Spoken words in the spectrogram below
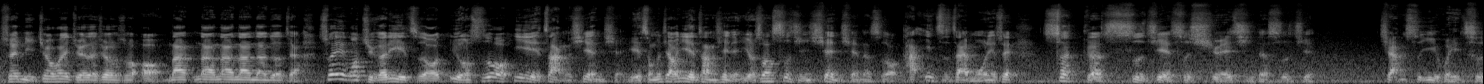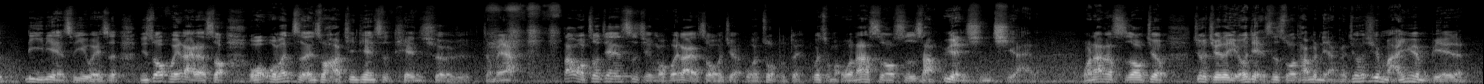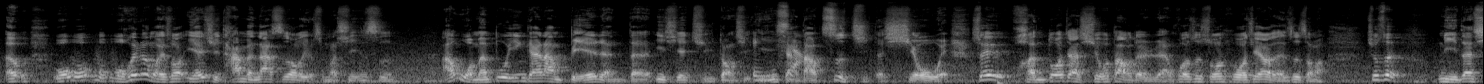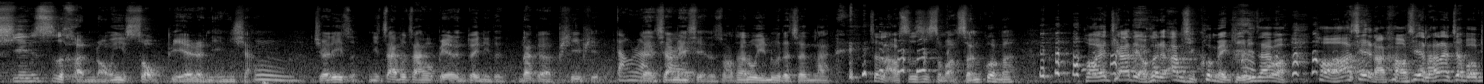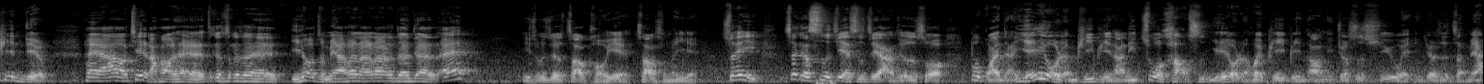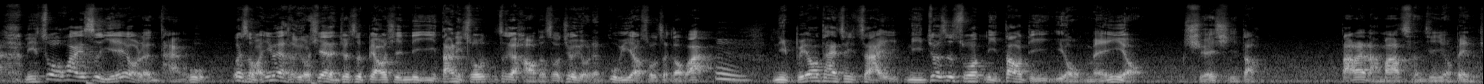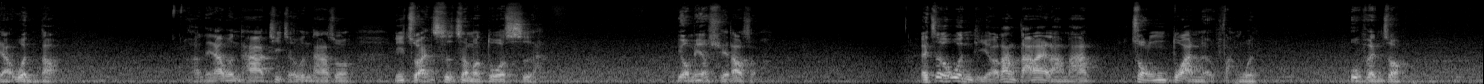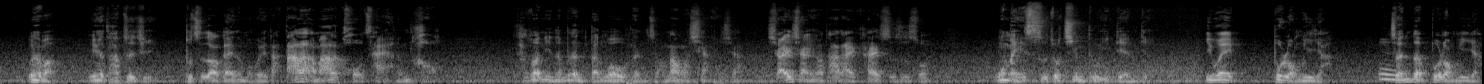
所以你就会觉得，就是说，哦，那那那那那就这样。所以我举个例子哦，有时候业障现前，也什么叫业障现前？有时候事情现前的时候，他一直在磨练。所以这个世界是学习的世界，讲是一回事，历练是一回事。你说回来的时候，我我们只能说好，今天是天赦日，怎么样？当我做这件事情，我回来的时候，我觉得我做不对，为什么？我那时候事实上怨心起来了。我那个时候就就觉得有点是说他们两个就会去埋怨别人，呃我我我我会认为说，也许他们那时候有什么心思，而我们不应该让别人的一些举动去影响到自己的修为。所以很多在修道的人，或是说佛教的人是什么，就是你的心是很容易受别人影响。嗯，举个例子，你在不在乎别人对你的那个批评？当然。下面写的说他录音录的真烂，这老师是什么神棍吗？后来，听到可能暗时困没起，你知无？好啊，这人好，这人那这么骗着，嘿啊，这人好，嘿，这个这个这以后怎么样？那那那这样，哎，你是不是就造口业，造什么业？所以这个世界是这样，就是说，不管讲，也有人批评啊，你做好事，也有人会批评哦，你就是虚伪，你就是怎么样？你做坏事，也有人袒护。为什么？因为有些人就是标新立异。当你说这个好的时候，就有人故意要说这个坏。嗯，你不用太去在意。你就是说，你到底有没有学习到？达赖喇嘛曾经有被人家问到，啊，人家问他，记者问他说：“你转世这么多事啊，有没有学到什么？”哎，这个问题哦，让达赖喇嘛中断了访问五分钟。为什么？因为他自己。不知道该怎么回答。达赖喇嘛的口才很好，他说：“你能不能等我五分钟，让我想一下？”想一想以后，他才开始是说：“我每次都进步一点点，因为不容易啊，真的不容易啊，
